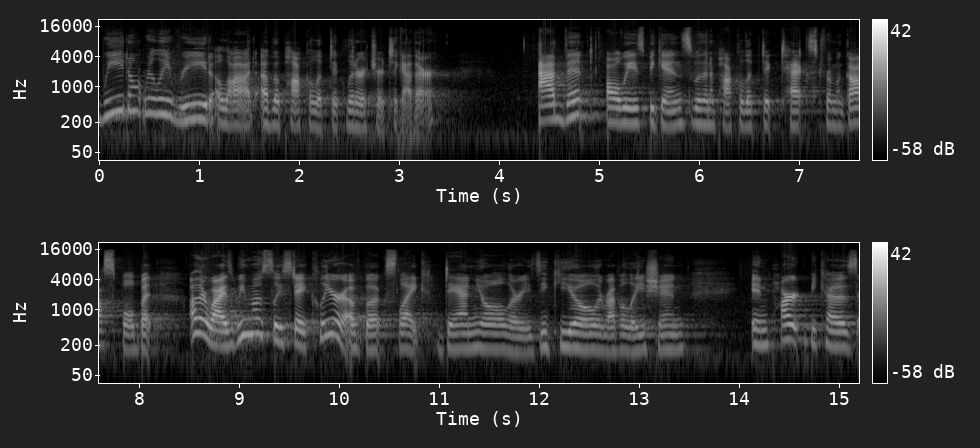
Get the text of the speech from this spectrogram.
We don't really read a lot of apocalyptic literature together. Advent always begins with an apocalyptic text from a gospel, but otherwise, we mostly stay clear of books like Daniel or Ezekiel or Revelation, in part because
